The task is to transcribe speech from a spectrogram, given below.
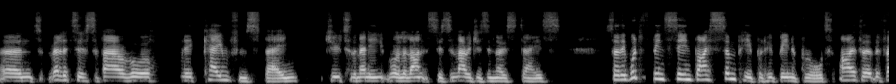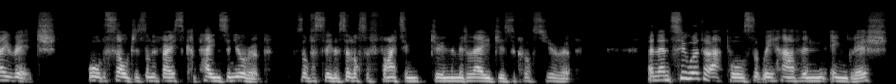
and relatives of our royal family came from Spain due to the many royal alliances and marriages in those days. So they would have been seen by some people who'd been abroad, either the very rich or the soldiers on the various campaigns in Europe, because obviously there's a lot of fighting during the Middle Ages across Europe. And then two other apples that we have in English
